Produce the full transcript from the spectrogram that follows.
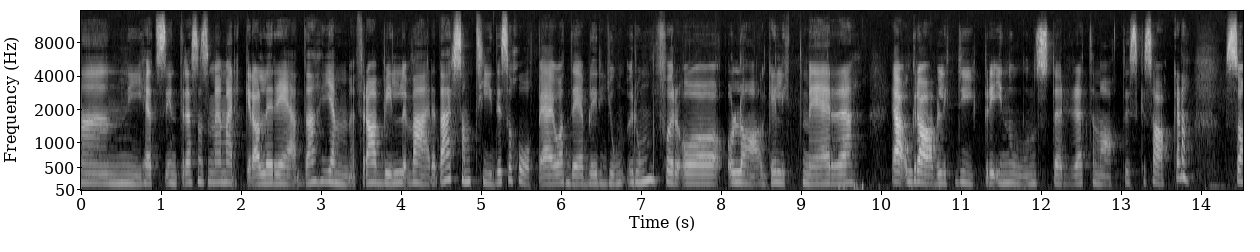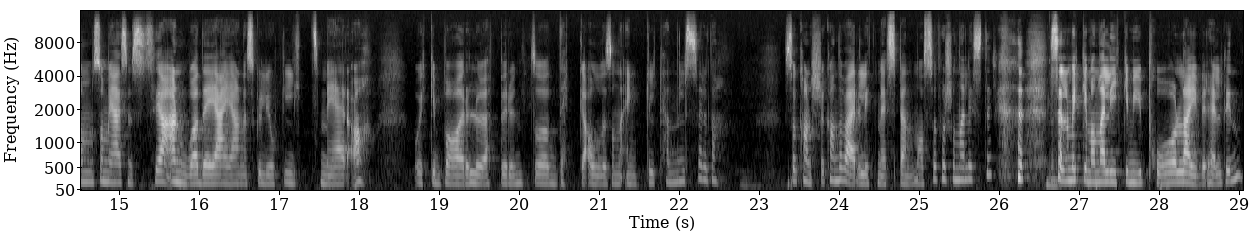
uh, nyhetsinteressen som jeg merker allerede hjemmefra, vil være der. Samtidig så håper jeg jo at det blir rom for å, å lage litt mer uh, ja, å grave litt dypere i noen større tematiske saker. Da. Som, som jeg syns er noe av det jeg gjerne skulle gjort litt mer av. Og ikke bare løpe rundt og dekke alle sånne enkelthendelser. Da. Så kanskje kan det være litt mer spennende også for journalister. Selv om ikke man er like mye på og liver hele tiden.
